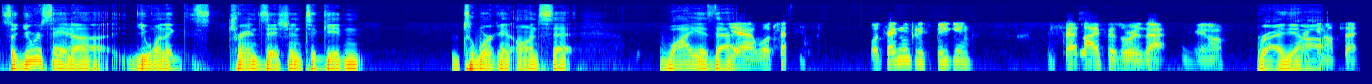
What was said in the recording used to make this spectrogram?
so you were saying uh you want to transition to getting to working on set. Why is that? yeah, well, te- well, technically speaking, set life is where it's at. You know, Right. Yeah. working I- on set.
